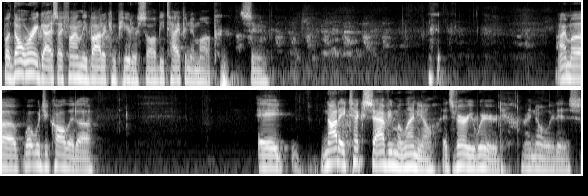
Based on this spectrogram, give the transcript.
But don't worry, guys, I finally bought a computer, so I'll be typing them up soon. I'm a, what would you call it? A, a not a tech savvy millennial. It's very weird. I know it is.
